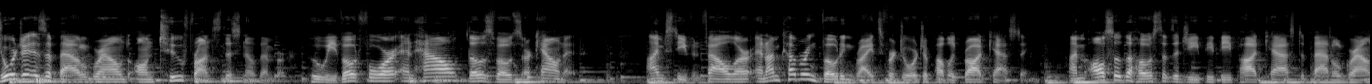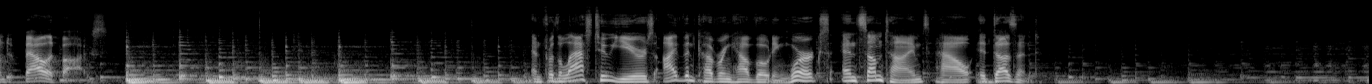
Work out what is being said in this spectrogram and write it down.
Georgia is a battleground on two fronts this November who we vote for and how those votes are counted. I'm Stephen Fowler, and I'm covering voting rights for Georgia Public Broadcasting. I'm also the host of the GPB podcast Battleground Ballot Box. And for the last two years, I've been covering how voting works and sometimes how it doesn't.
